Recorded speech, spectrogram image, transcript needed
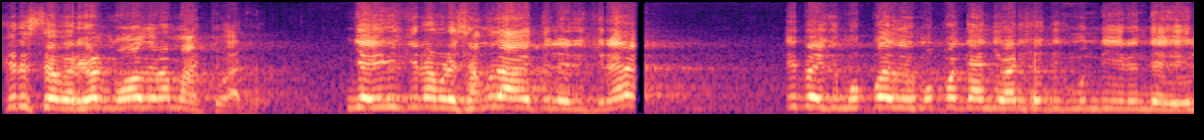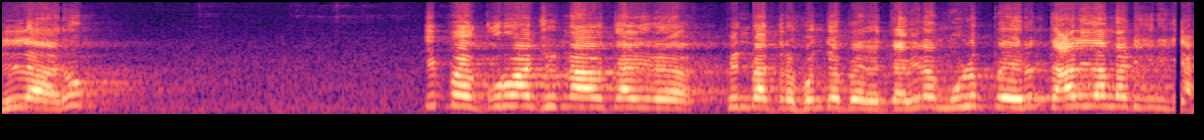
கிறிஸ்தவர்கள் மோதிரம் மாற்றுவார்கள் இங்கே இருக்கிற நம்முடைய சமுதாயத்தில் இருக்கிற இப்போ முப்பது முப்பத்தஞ்சு வருஷத்துக்கு முந்தி இருந்த எல்லாரும் இப்போ குருவான் சுண்ணாவை தவிர பின்பற்ற கொஞ்சம் பேரை தவிர முழு பேரும் தாலி தான் கட்டிக்கிறீங்க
